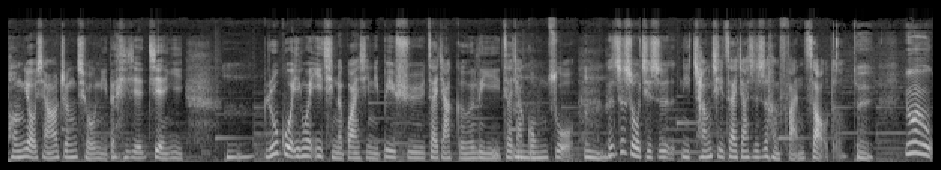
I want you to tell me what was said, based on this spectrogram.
朋友想要征求你的一些建议？嗯，如果因为疫情的关系，你必须在家隔离，在家工作，嗯，可是这时候其实你长期在家其实是很烦躁的。对，因为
